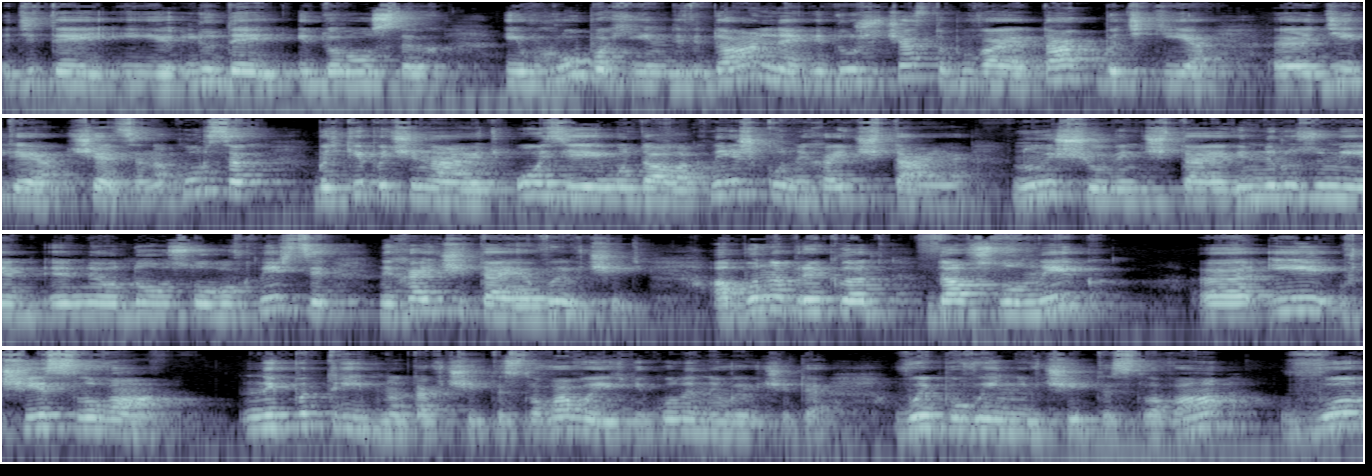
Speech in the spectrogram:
дітей і людей, і дорослих і в групах, і індивідуально. І дуже часто буває так: батьки, е, діти вчаться на курсах. Батьки починають, ось я йому дала книжку, нехай читає. Ну і що він читає? Він не розуміє е, ні одного слова в книжці, нехай читає, вивчить. Або, наприклад, дав словник е, і вчи слова. Не потрібно так вчити слова, ви їх ніколи не вивчите. Ви повинні вчити слова в,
